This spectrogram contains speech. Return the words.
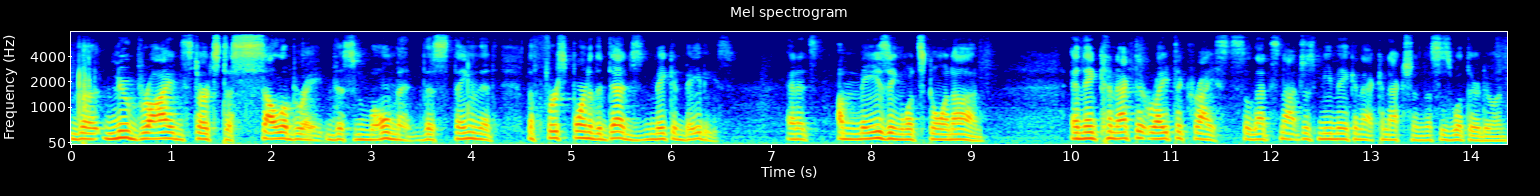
the new bride starts to celebrate this moment, this thing that the firstborn of the dead is making babies. And it's amazing what's going on and they connect it right to Christ. So that's not just me making that connection. This is what they're doing.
